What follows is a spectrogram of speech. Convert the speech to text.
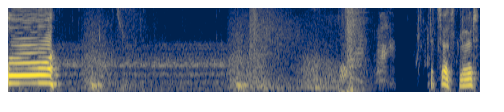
Oh. Jetzt wird's blöd.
